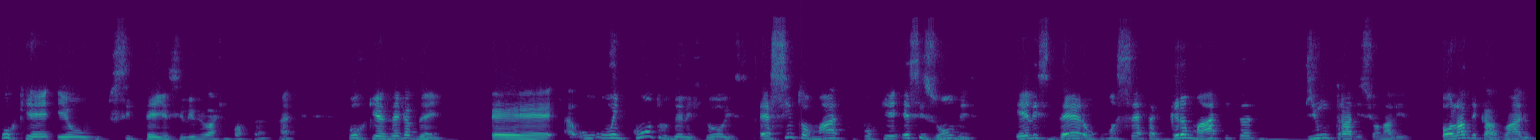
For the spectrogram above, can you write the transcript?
por que eu citei esse livro? Eu acho importante, né? Porque, veja bem, é, o, o encontro deles dois é sintomático porque esses homens eles deram uma certa gramática de um tradicionalismo. Olavo de Carvalho,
